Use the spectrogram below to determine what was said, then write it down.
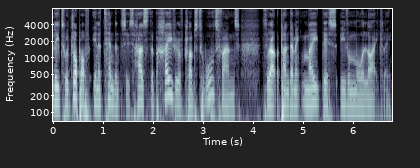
lead to a drop off in attendances? Has the behaviour of clubs towards fans throughout the pandemic made this even more likely?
